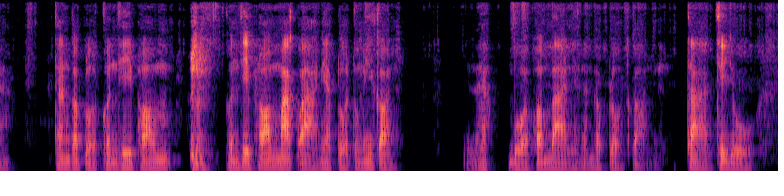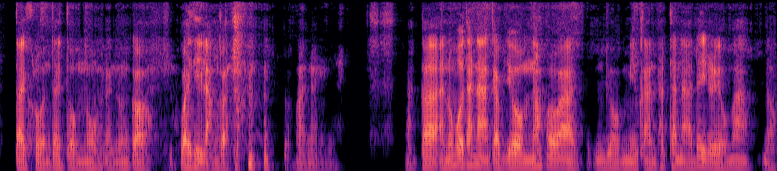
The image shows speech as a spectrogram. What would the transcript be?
นะ ท่านก็โปรดคนที่พร้อม คนที่พร้อมมากกว่า เนี่ยโปรดตรงนี้ก่อนเห็นไหมบัวพร้อมบานเนี่ยท่านก็โปรดก่อน ถ้าที่อยู่ใต้โคลนใต้ตมโน่นอันนั้นก็ไว้ที่หลังก่อนประมาณนั้นก็อนุโมทนากับโยมนะเพราะว่าโยมมีการพัฒนาได้เร็วมากเนาะ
